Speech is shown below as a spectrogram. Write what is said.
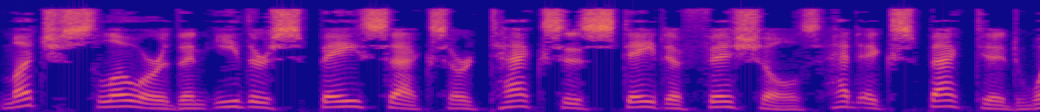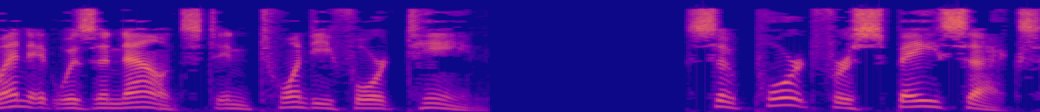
much slower than either SpaceX or Texas state officials had expected when it was announced in 2014. Support for SpaceX,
